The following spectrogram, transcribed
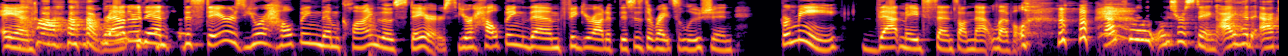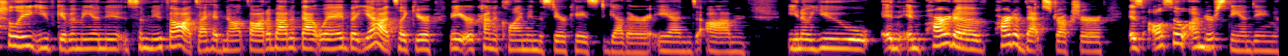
And right? rather than the stairs, you're helping them climb those stairs. You're helping them figure out if this is the right solution. For me, that made sense on that level. That's really interesting. I had actually you've given me a new some new thoughts. I had not thought about it that way, but yeah, it's like you're you're kind of climbing the staircase together and um you know you and and part of part of that structure is also understanding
